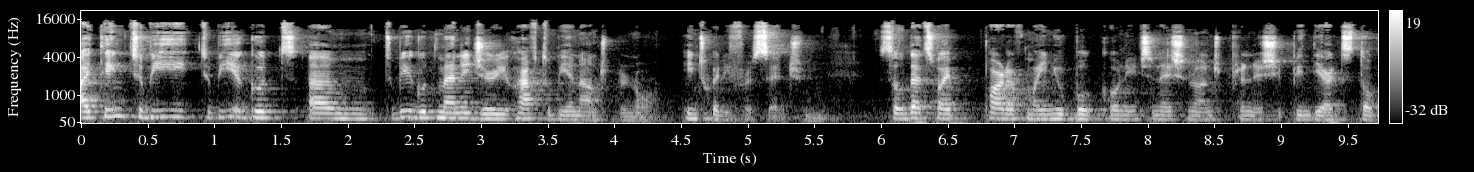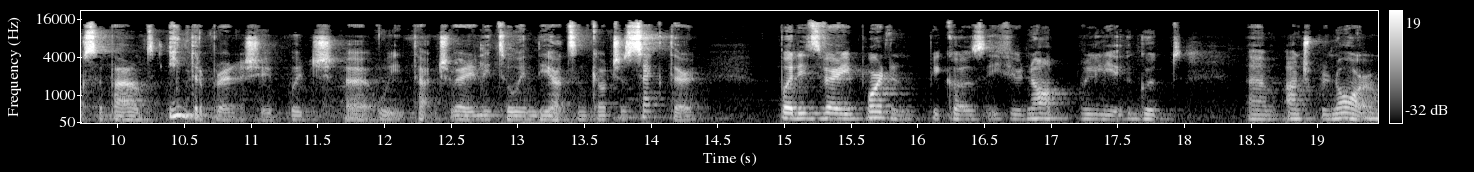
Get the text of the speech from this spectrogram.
I think to be to be a good um, to be a good manager, you have to be an entrepreneur in 21st century. Mm. So that's why part of my new book on international entrepreneurship in the arts talks about entrepreneurship, which uh, we touch very little in the arts and culture sector. But it's very important because if you're not really a good um, entrepreneur,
